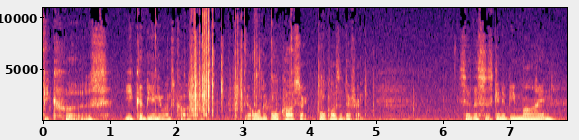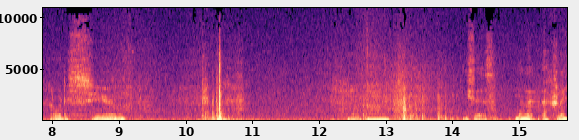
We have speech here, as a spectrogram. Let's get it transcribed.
Because it could be anyone's car. Yeah, all, the, all cars, sorry, all cars are different. So this is going to be mine, I would assume. Um, he says, no, actually.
